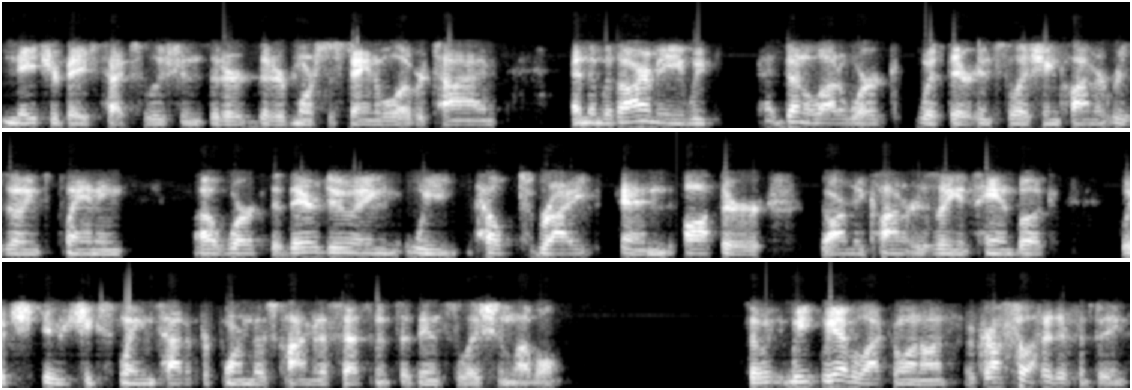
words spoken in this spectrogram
nature-based type solutions that are that are more sustainable over time. And then with Army, we've done a lot of work with their installation climate resilience planning uh, work that they're doing. We helped write and author the Army Climate Resilience Handbook, which, which explains how to perform those climate assessments at the installation level. So we, we have a lot going on across a lot of different things.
